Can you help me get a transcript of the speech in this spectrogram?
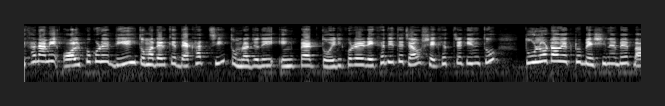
এখানে আমি অল্প করে দিয়েই তোমাদেরকে দেখাচ্ছি। তোমরা যদি ইঙ্ক প্যাড তৈরি করে রেখে দিতে চাও, সেক্ষেত্রে কিন্তু তুলোটাও একটু বেশি নেবে বা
